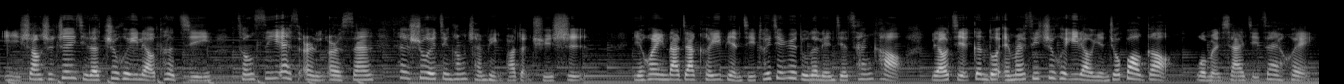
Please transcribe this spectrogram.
以上是这一集的智慧医疗特辑，从 CES 2023看数位健康产品发展趋势，也欢迎大家可以点击推荐阅读的链接参考，了解更多 MIC 智慧医疗研究报告。我们下一集再会。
